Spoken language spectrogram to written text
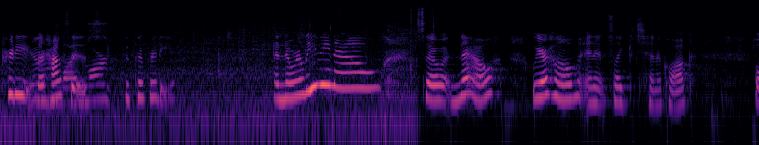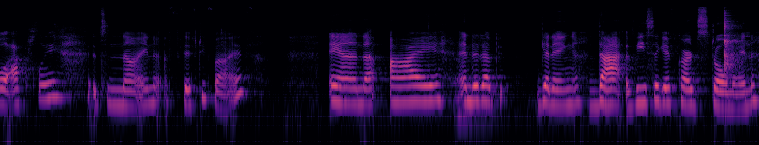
pretty their house is. It's so pretty. And now we're leaving now. So now we are home, and it's like 10 o'clock. Well, actually, it's 9:55, and I ended up getting that Visa gift card stolen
